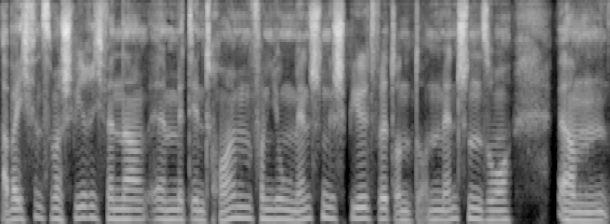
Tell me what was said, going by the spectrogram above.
Aber ich finde es immer schwierig, wenn da äh, mit den Träumen von jungen Menschen gespielt wird und, und Menschen so ähm,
